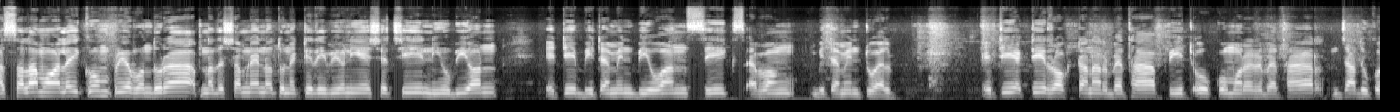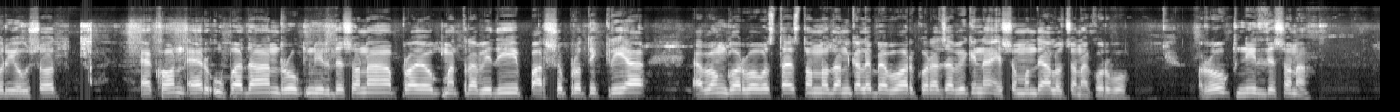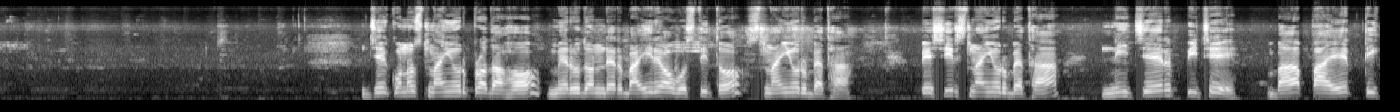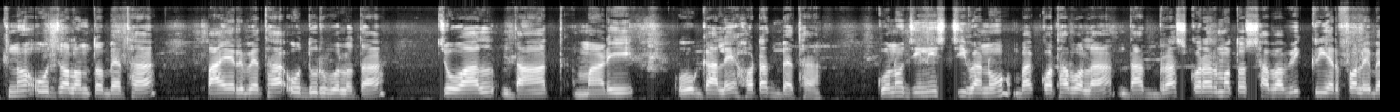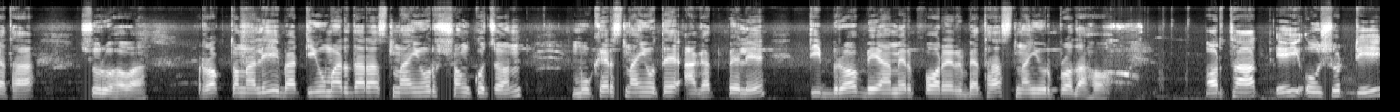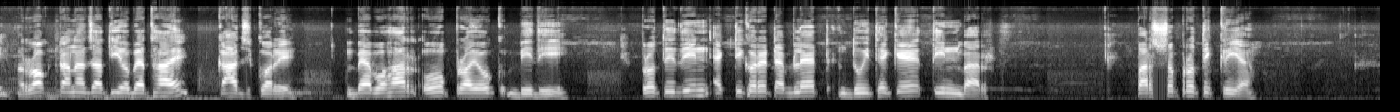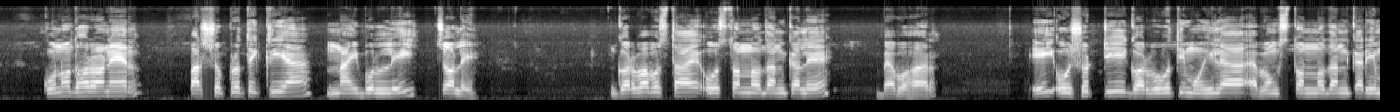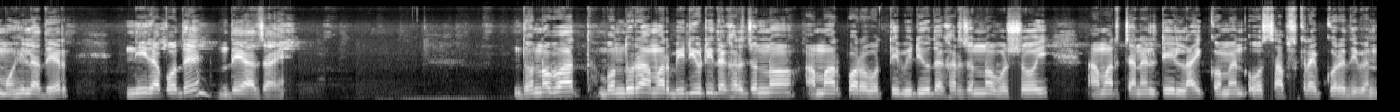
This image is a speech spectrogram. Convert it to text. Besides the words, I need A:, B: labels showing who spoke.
A: আসসালামু আলাইকুম, প্রিয় বন্ধুরা। আপনাদের সামনে নতুন একটি রিভিউ নিয়ে এসেছি নিউবিয়ন এটি ভিটামিন বি ওয়ান সিক্স এবং ভিটামিন টুয়েলভ এটি একটি রক টানার ব্যথা, পিঠ ও কোমরের ব্যথার জাদুকরী ঔষধ। এখন এর উপাদান, রোগ নির্দেশনা, প্রয়োগ মাত্রাবিধি, পার্শ্ব প্রতিক্রিয়া এবং গর্ভাবস্থায় স্তন্যদানকালে ব্যবহার করা যাবে কিনা এ সম্বন্ধে আলোচনা করব। রোগ নির্দেশনা। যে কোনো স্নায়ুর প্রদাহ মেরুদণ্ডের বাহিরে অবস্থিত স্নায়ুর ব্যথা, পেশির স্নায়ুর ব্যথা, নিচের পিঠে বা পায়ে তীক্ষ্ণ ও জ্বলন্ত ব্যথা, পায়ের ব্যথা ও দুর্বলতা, চোয়াল, দাঁত, মাড়ি ও গালে হঠাৎ ব্যথা। কোনো জিনিস চিবানো বা কথা বলা, দাঁত ব্রাশ করার মতো স্বাভাবিক ক্রিয়ার ফলে ব্যথা শুরু হওয়া। রক্তনালী বা টিউমার দ্বারা স্নায়ুর সংকোচন, মুখের স্নায়ুতে আঘাত পেলে তীব্র ব্যায়ামের পরের ব্যথা স্নায়ুর প্রদাহ। অর্থাৎ এই ঔষধটি রক্তানা জাতীয় ব্যথায় কাজ করে। ব্যবহার ও প্রয়োগ বিধি। প্রতিদিন একটি করে ট্যাবলেট দুই থেকে তিনবার। পার্শ্ব প্রতিক্রিয়া। কোনো ধরনের পার্শ্ব প্রতিক্রিয়া নাই বললেই চলে। গর্ভাবস্থায় ও স্তন্যদানকালে ব্যবহার। এই ঔষধটি গর্ভবতী মহিলা এবং স্তন্যদানকারী মহিলাদের নিরাপদে দেয়া যায়। ধন্যবাদ বন্ধুরা আমার ভিডিওটি দেখার জন্য। আমার পরবর্তী ভিডিও দেখার জন্য অবশ্যই আমার চ্যানেলটি লাইক, কমেন্ট ও সাবস্ক্রাইব করে দিবেন।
